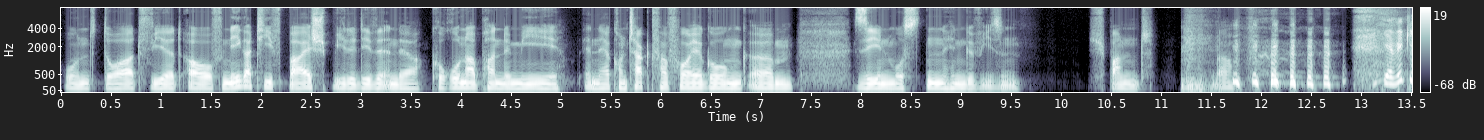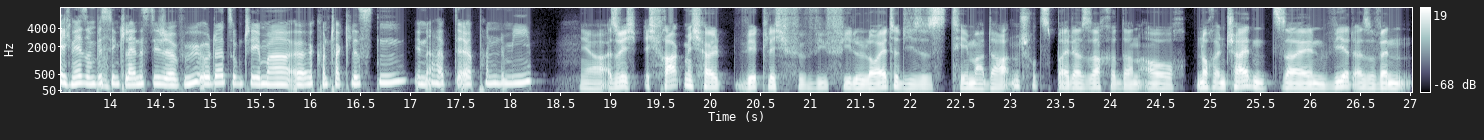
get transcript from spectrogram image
und dort wird auf Negativbeispiele, die wir in der Corona-Pandemie, in der Kontaktverfolgung ähm, sehen mussten, hingewiesen. Spannend. Ja. ja, wirklich, ne? So ein bisschen kleines Déjà-vu, oder? Zum Thema äh, Kontaktlisten innerhalb der Pandemie. Ja, also ich, ich frage mich halt wirklich, für wie viele Leute dieses Thema Datenschutz bei der Sache dann auch noch entscheidend sein wird. Also wenn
